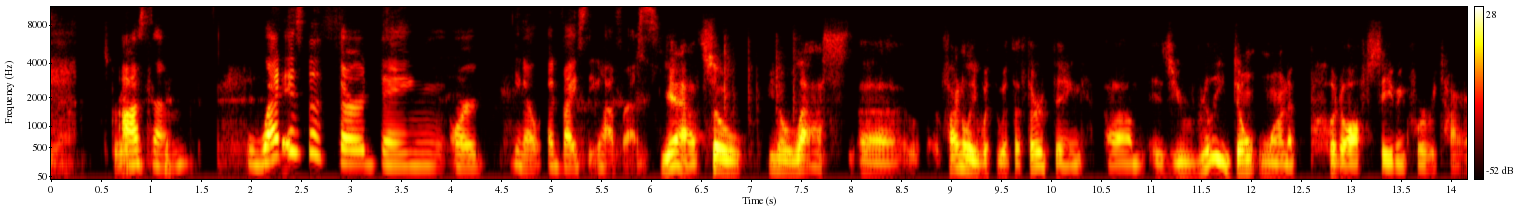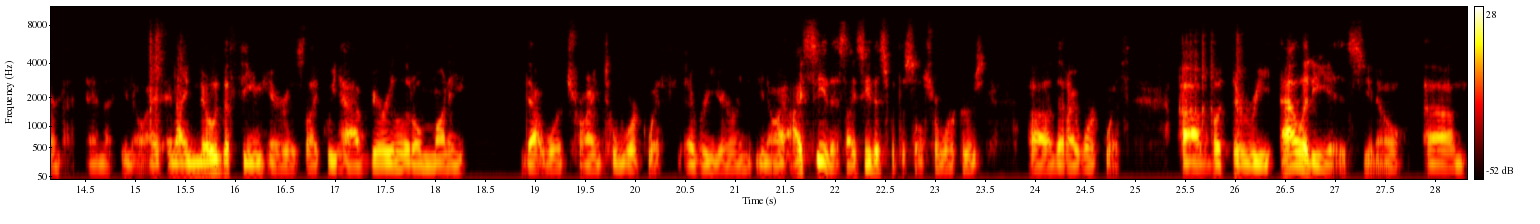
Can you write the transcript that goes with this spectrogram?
Yeah. It's great. Awesome. what is the third thing or you know advice that you have for us? Yeah so you know last uh finally with with the third thing um, is you really don't want to put off saving for retirement. And you know I, and i know the theme here is like we have very little money that we're trying to work with every year. And you know i, I see this i see this with the social workers uh, that i work with. Uh, but the reality is you know um,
